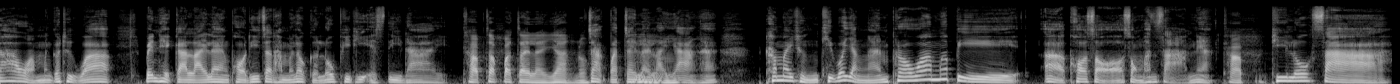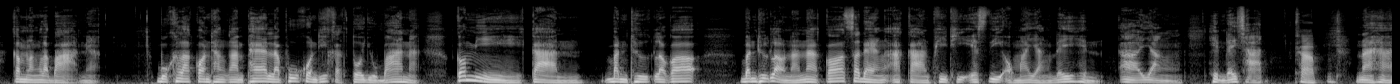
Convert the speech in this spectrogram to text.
-19 อะมันก็ถือว่าเป็นเหตุการณ์ร้ายแรงพอที่จะทำให้เราเกิดโรค PTSD ได้ ครับ จากปัจจัยหลายอย่างเนาะจากปัจจัยหลาย ๆ อย่างฮะ ทำไมถึงคิดว่าอย่างนั้น เพราะว่าเมื่อปีอ่าคศ 2003 เนี่ยครับที่โรคซาร์กำลังระบาดเนี่ย บุคลากรทางการแพทย์และผู้คนที่กักตัวอยู่บ้านน่ะ ก็มีการบันทึกแล้วก็บันทึกเหล่านั้นน่ะ ก็แสดงอาการ PTSD ออกมาอย่างได้เห็นอ่าอย่างเห็นได้ชัดครับนะฮะ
